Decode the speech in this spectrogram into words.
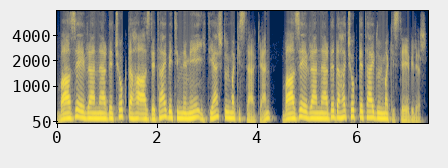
Bazı evrenlerde çok daha az detay betimlemeye ihtiyaç duymak isterken, bazı evrenlerde daha çok detay duymak isteyebilir.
